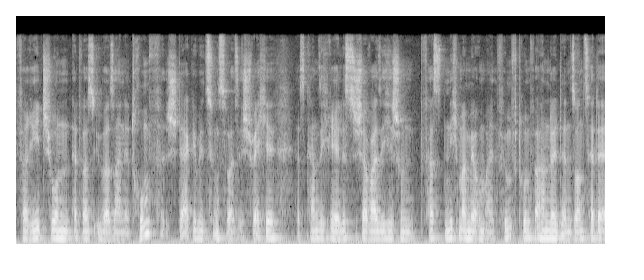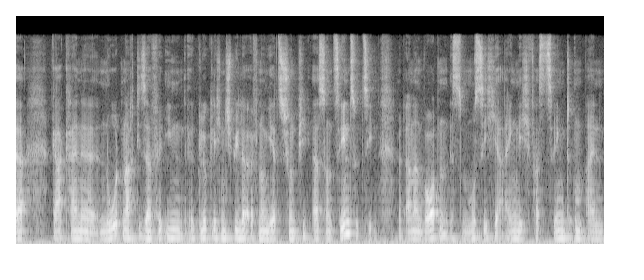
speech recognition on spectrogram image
verrät schon etwas über seine Trumpfstärke bzw. Schwäche. Es kann sich realistischerweise hier schon fast nicht mal mehr um einen Fünftrümpfer handeln, denn sonst hätte er gar keine Not, nach dieser für ihn äh, glücklichen Spieleröffnung jetzt schon Pik Ass und 10 zu ziehen. Mit anderen Worten, es muss sich hier eigentlich fast zwingend um einen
